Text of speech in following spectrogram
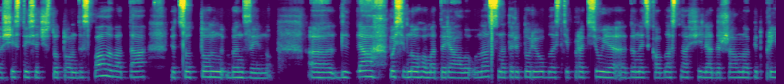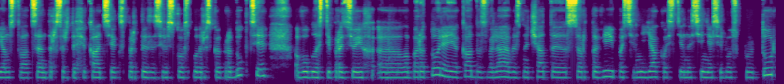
е, 6100 тонн диспалива та 500 тонн бензину. Е, Для посівного матеріалу у нас на території області працює е, Донецька обласна філія державного підприємства Центр сертифікації експертизи сільськогосподарської продукції. В області працює їх е, лабораторія, яка дозволяє визначати сортові і посівні якості насіння сільгоспкультур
